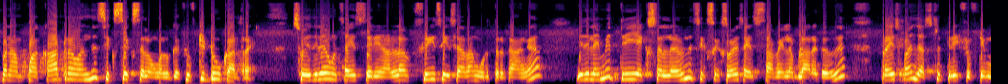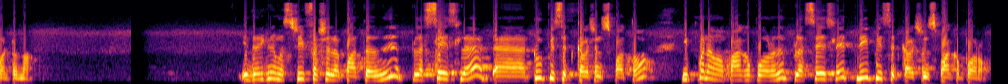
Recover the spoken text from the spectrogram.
இப்போ நான் காட்டுற வந்து சிக்ஸ் எக்ஸ்எல் உங்களுக்கு ஃபிஃப்டி டூ காட்டுறேன். ஸோ இதுலேயே உங்களுக்கு சைஸ் சரி நல்லா ஃப்ரீ சைஸாக தான் கொடுத்துருக்காங்க. இதுலேயுமே த்ரீ எக்ஸ்எல்ல இருந்து சிக்ஸ் எக்ஸ் வரை சைஸ் அவைலபிளாக இருக்குது. ப்ரைஸ் வந்து ஜஸ்ட் த்ரீ ஃபிஃப்டி மட்டும்தான் இது வரைக்கும் நம்ம ஸ்ரீ ஃபேஷனில் பார்த்தது ப்ளஸ் சைஸில் டூ பீஸ் செட் கலெக்ஷன்ஸ் பார்த்தோம். இப்போ நம்ம பார்க்க போகிறது ப்ளஸ் சைஸ்லேயே த்ரீ பீஸ் செட் கலெக்ஷன்ஸ் பார்க்க போகிறோம்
